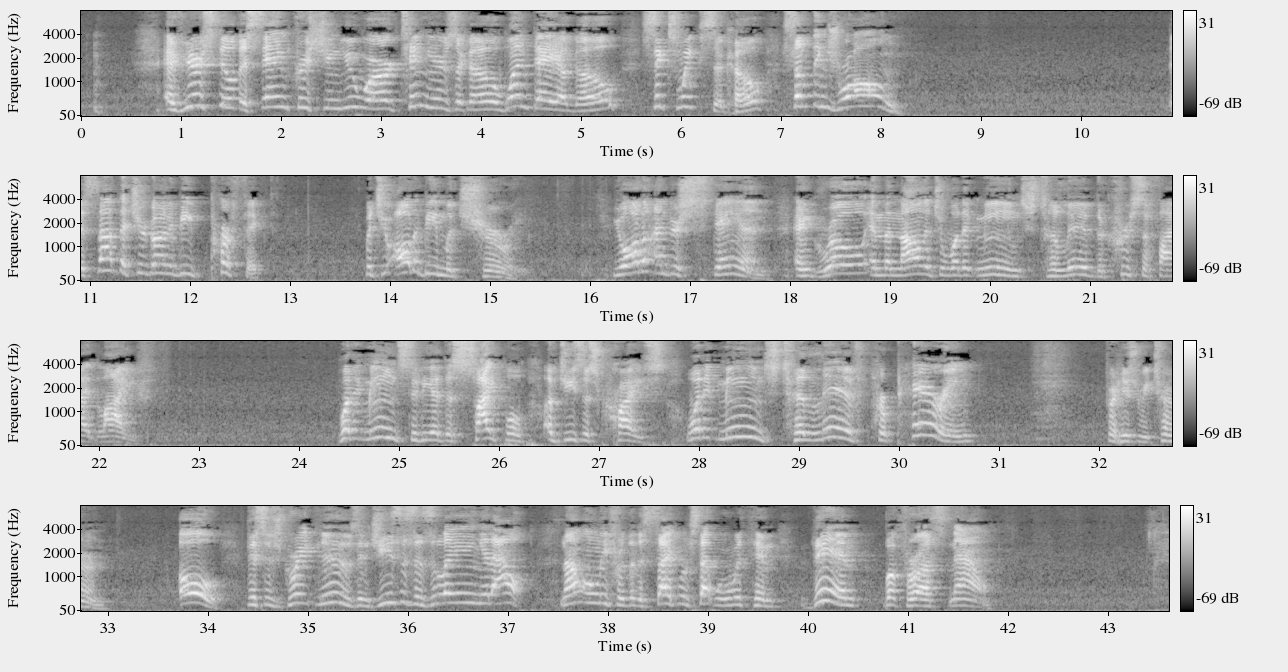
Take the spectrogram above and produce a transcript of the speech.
If you're still the same Christian you were 10 years ago, one day ago, six weeks ago, something's wrong. It's not that you're going to be perfect, but you ought to be maturing. You ought to understand and grow in the knowledge of what it means to live the crucified life. What it means to be a disciple of Jesus Christ what it means to live preparing for his return. Oh, this is great news, and Jesus is laying it out, not only for the disciples that were with him then, but for us now.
